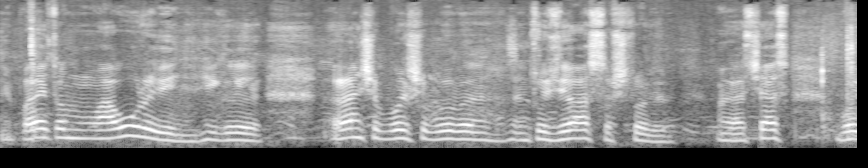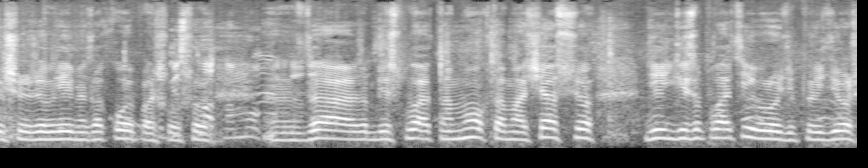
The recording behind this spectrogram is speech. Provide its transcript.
И поэтому, а уровень игры, раньше больше было энтузиастов, что ли. А сейчас больше уже время такое пошло, что... Мог, э, Да, бесплатно мог там, а сейчас все, деньги заплати, вроде придешь.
